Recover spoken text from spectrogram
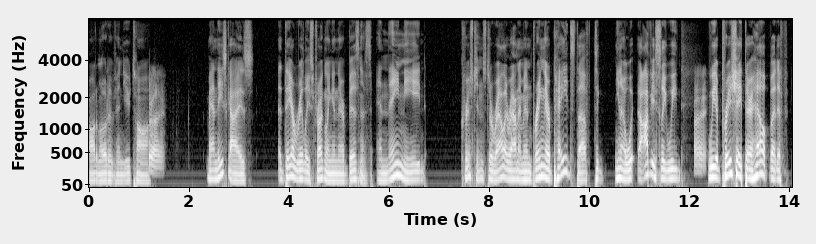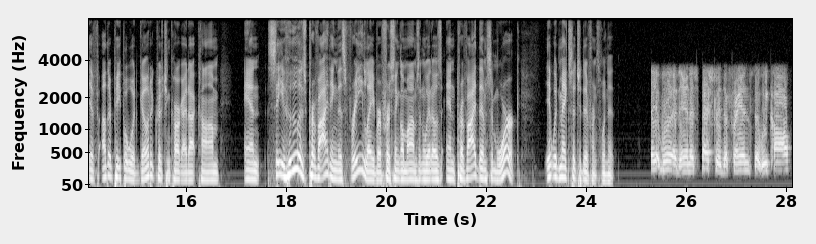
Automotive in Utah. Right. Man, these guys, they are really struggling in their business, and they need Christians to rally around him and bring their paid stuff to, you know, obviously we Right. we appreciate their help, but if if other people would go to christiancarguy.com and see who is providing this free labor for single moms and widows and provide them some work, it would make such a difference, wouldn't it? It would, and especially the friends that we call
